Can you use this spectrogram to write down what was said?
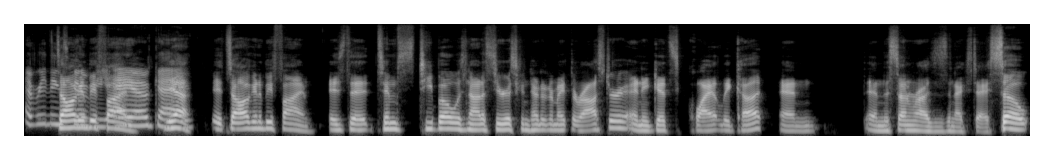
Everything's It's all gonna, going to be, fine. A-okay. Yeah, it's all going to be fine. Is that Tim Tebow was not a serious contender to make the roster, and he gets quietly cut, and and the sun rises the next day. So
